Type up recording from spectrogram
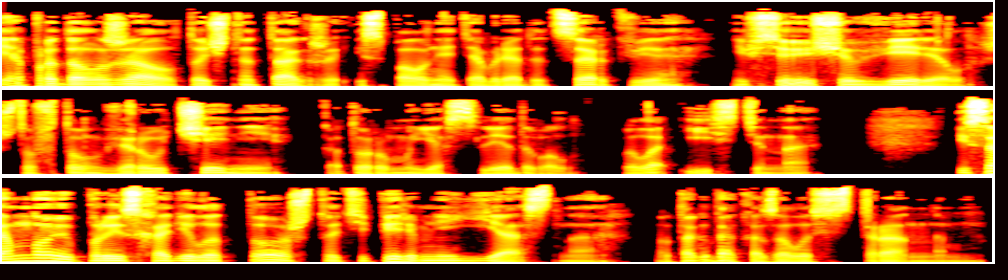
Я продолжал точно так же исполнять обряды церкви и все еще верил, что в том вероучении, которому я следовал, была истина. И со мною происходило то, что теперь мне ясно, но тогда казалось странным.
